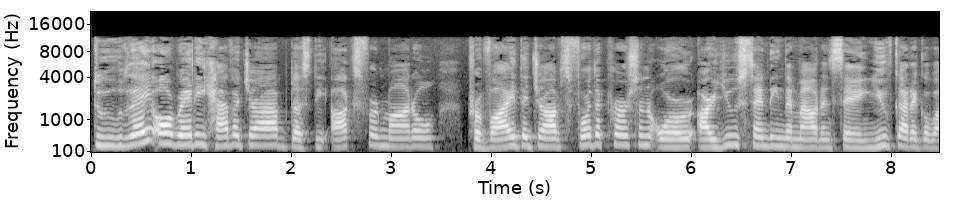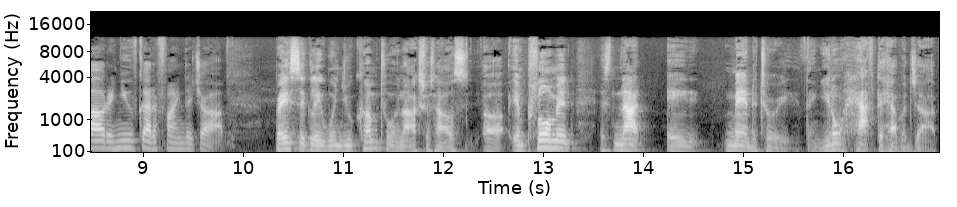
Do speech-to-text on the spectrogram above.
do they already have a job? Does the Oxford model provide the jobs for the person, or are you sending them out and saying, you've got to go out and you've got to find a job? Basically, when you come to an Oxford House, uh, employment is not a mandatory thing. You don't have to have a job.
